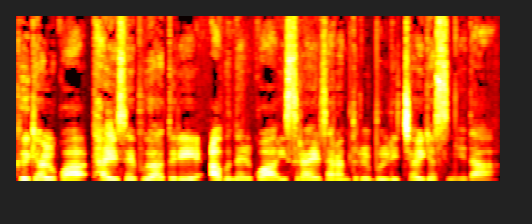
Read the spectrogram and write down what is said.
그 결과 다윗의 부하들이 아브넬과 이스라엘 사람들을 물리쳐 이겼습니다.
